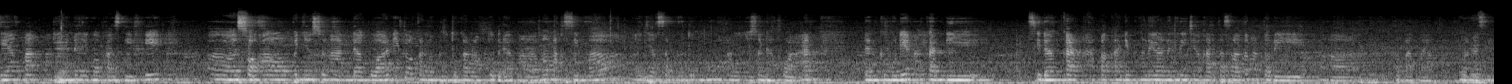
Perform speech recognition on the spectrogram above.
siang Pak, Dian dari Kompas TV. Eh, soal penyusunan dakwaan itu akan membutuhkan waktu berapa lama maksimal eh, jaksa penuntut umum akan menyusun dakwaan dan kemudian akan disidangkan apakah di Pengadilan Negeri Jakarta Selatan atau di eh, tempat lain. Terima kasih.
